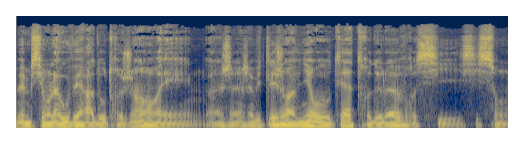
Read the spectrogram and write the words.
même si on l'a ouvert à d'autres genres. Et voilà, j'invite les gens à venir au théâtre de l'œuvre s'ils sont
